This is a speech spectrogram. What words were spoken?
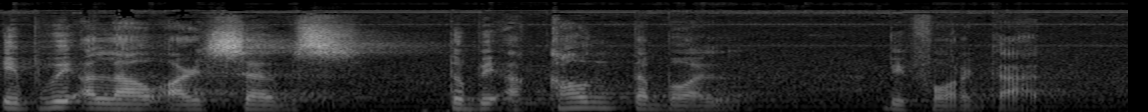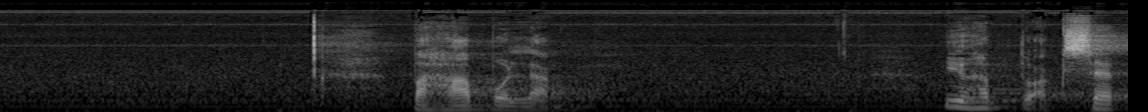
if we allow ourselves to be accountable before God. Pahabol lang. You have to accept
